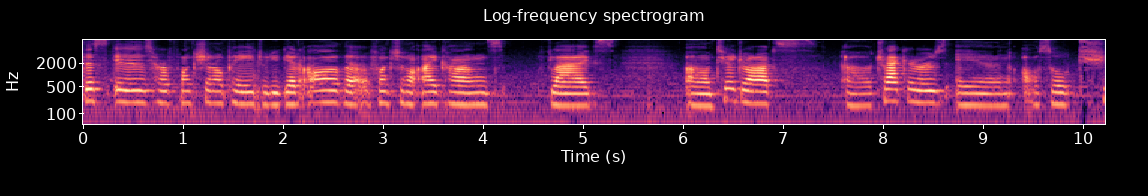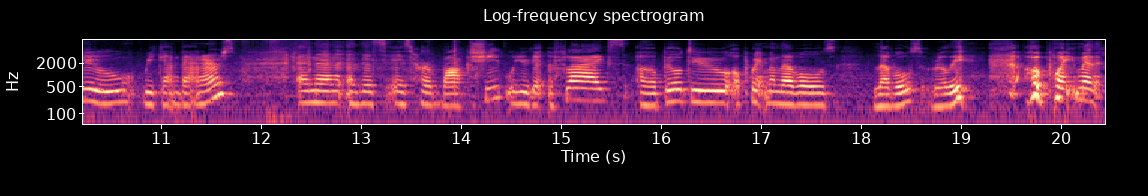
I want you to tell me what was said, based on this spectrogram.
This is her functional page where you get all the functional icons flags uh, teardrops uh, trackers and also two weekend banners. And then this is her box sheet where you get the flags, uh, bill due, appointment levels, levels really, appointment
